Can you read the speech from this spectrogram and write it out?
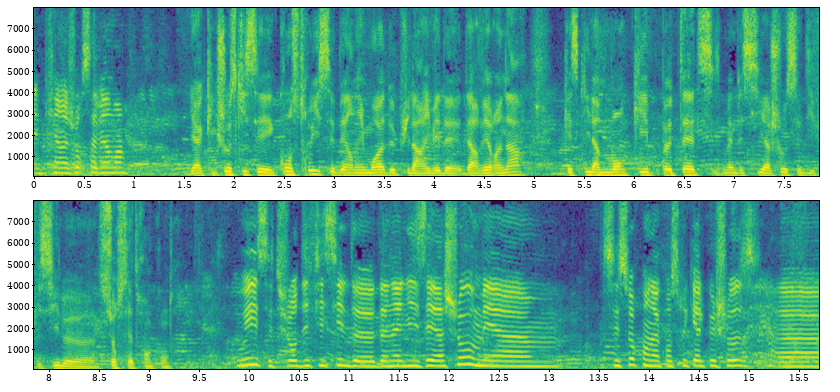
et puis un jour ça viendra. Il y a quelque chose qui s'est construit ces derniers mois depuis l'arrivée d'Her- d'Hervé Renard. Qu'est-ce qu'il a manqué peut-être, même si à chaud c'est difficile, euh, sur cette rencontre Oui, c'est toujours difficile d'analyser à chaud, mais euh, c'est sûr qu'on a construit quelque chose euh,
